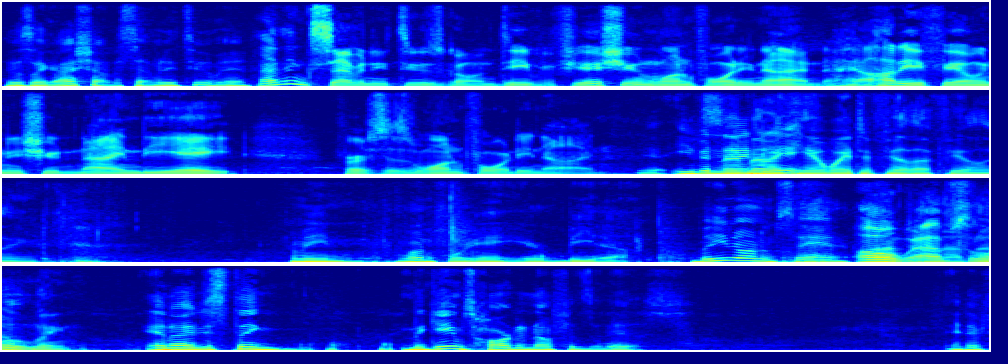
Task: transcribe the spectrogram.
It was like I shot a 72, man. I think 72 is going deep. If you're shooting 149, how do you feel when you shoot 98 versus 149? Yeah, even See, but I can't wait to feel that feeling. I mean, 148, you're beat up. But you know what I'm saying? Oh, done that, though. absolutely. and I just think the game's hard enough as it is. And if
